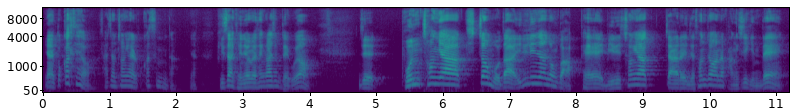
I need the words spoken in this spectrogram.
그냥 똑같아요. 사전 청약이랑 똑같습니다. 그냥 비슷한 개념을 생각하시면 되고요. 이제 본 청약 시점보다 1, 2년 정도 앞에 미리 청약자를 이제 선정하는 방식인데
